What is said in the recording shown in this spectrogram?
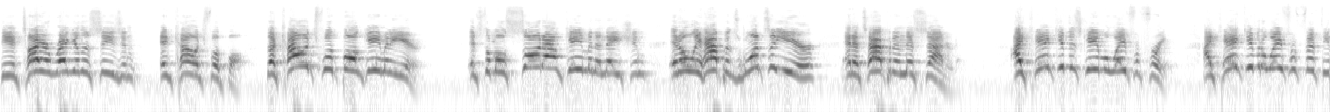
the entire regular season in college football. The college football game of the year. It's the most sought out game in the nation. It only happens once a year, and it's happening this Saturday. I can't give this game away for free. I can't give it away for $50.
